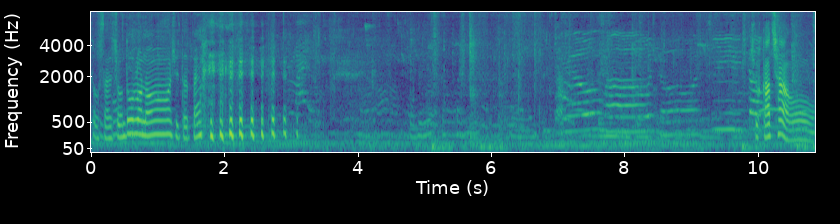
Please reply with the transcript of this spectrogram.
tàu xài trốn tôi luôn nó chỉ tự đánh cho cá chảo.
